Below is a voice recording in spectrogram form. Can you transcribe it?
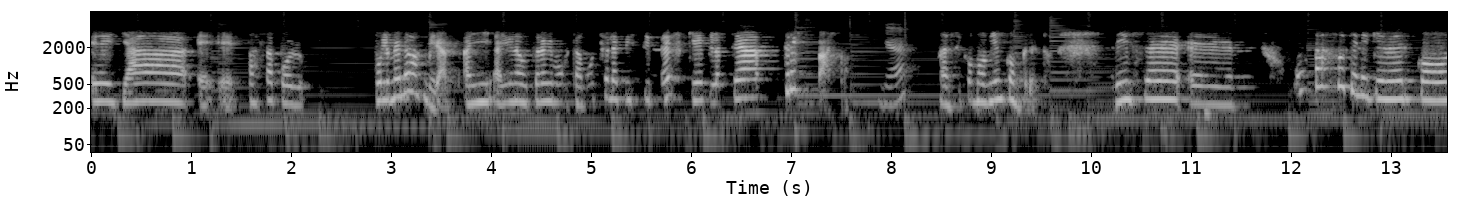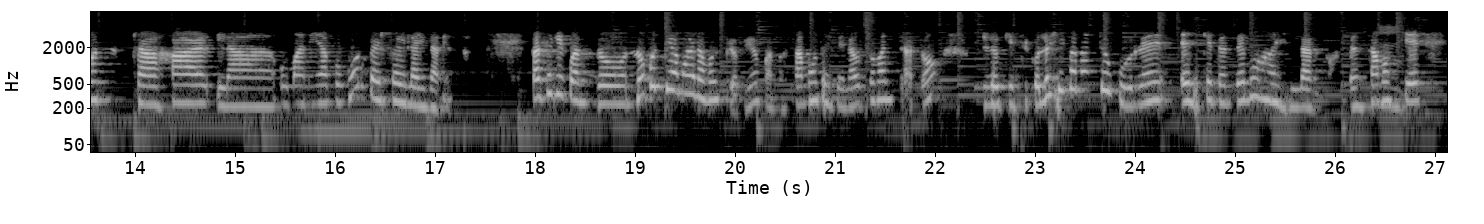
eh, ya eh, eh, pasa por, por lo menos, mira, hay, hay una autora que me gusta mucho, la Christine Neff, que plantea tres pasos, así como bien concreto. Dice, un paso tiene que ver con trabajar la humanidad común versus el aislamiento. Pasa que cuando no cultivamos el amor propio, cuando estamos desde el automaltrato, lo que psicológicamente ocurre es que tendemos a aislarnos. Pensamos mm. que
